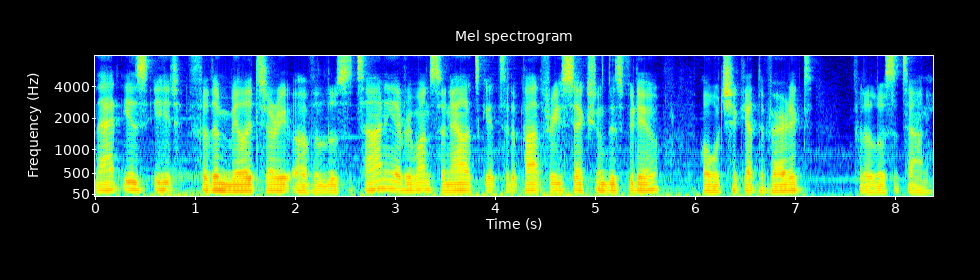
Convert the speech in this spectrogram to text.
that is it for the military of the Lusitani, everyone. So now let's get to the part 3 section of this video, where we'll check out the verdict for the Lusitani.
